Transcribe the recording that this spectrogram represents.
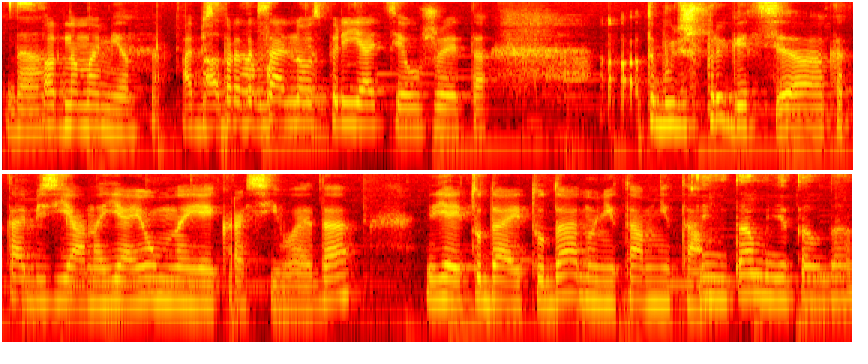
Да. одномоментно. А без Одномоментно. парадоксального восприятия уже это ты будешь прыгать, э, как та обезьяна, я и умная, я и красивая, да? Я и туда, и туда, но не там, не там. И не там, и не там, да.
